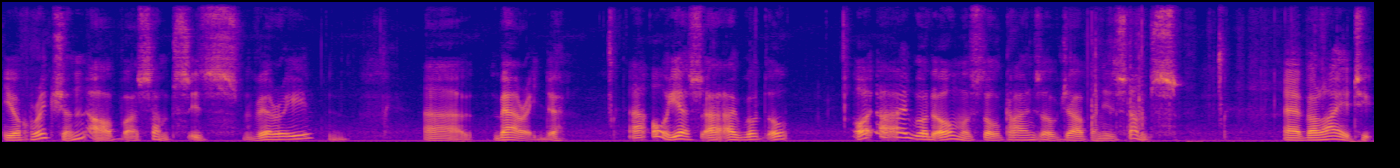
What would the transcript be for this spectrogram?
Your collection of uh, stumps is very uh, varied. Uh, oh yes, I, have got oh, I've got almost all kinds of Japanese stamps, A variety.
